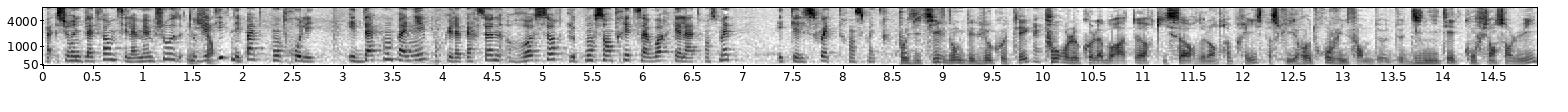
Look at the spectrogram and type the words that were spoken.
Bah, sur une plateforme, c'est la même chose. L'objectif n'est pas de contrôler et d'accompagner pour que la personne ressorte le concentré de savoir qu'elle a à transmettre et qu'elle souhaite transmettre. Positif donc des deux côtés pour le collaborateur qui sort de l'entreprise parce qu'il retrouve une forme de, dignité et de confiance en lui.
